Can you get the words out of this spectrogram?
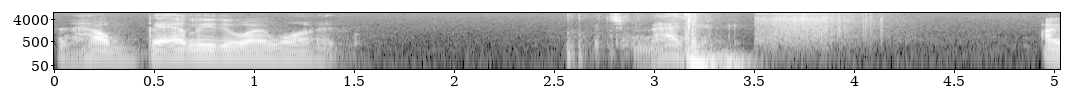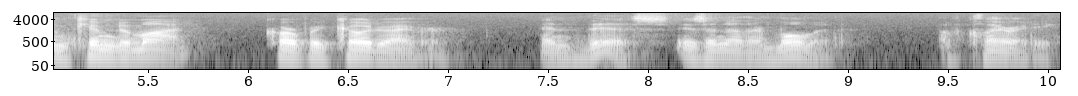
and how badly do I want it? It's magic. I'm Kim DeMotte, corporate co-driver, and this is another moment of clarity.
